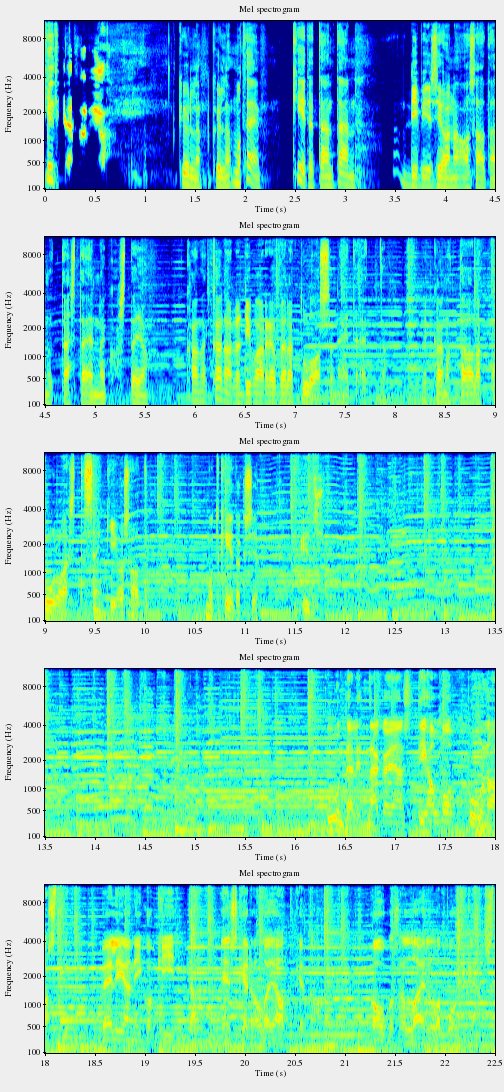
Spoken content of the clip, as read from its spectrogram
Pitkä sarja. Kyllä, kyllä. Mutta hei, kiitetään tämän divisioona osalta tästä ennakosta jo Kanadan divari on vielä tulossa näitä, että me kannattaa olla kuulla sitten senkin osalta. Mutta kiitoksia. Kiitos. Kuuntelit näköjään sitten ihan loppuun asti. Veli ja Niko kiittää. Ensi kerralla jatketaan. Kaukosella laidalla podcast.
